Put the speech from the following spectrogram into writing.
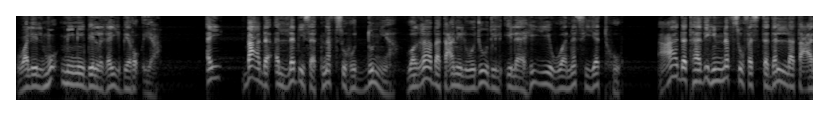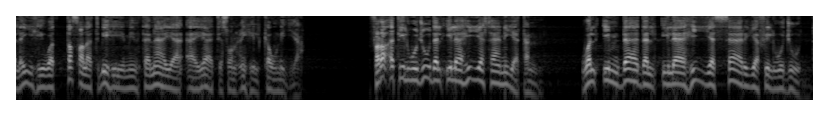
وللمؤمن بالغيب رؤية. أي بعد أن لبست نفسه الدنيا وغابت عن الوجود الإلهي ونسيته. عادت هذه النفس فاستدلت عليه واتصلت به من ثنايا آيات صنعه الكونية. فرأت الوجود الإلهي ثانية والإمداد الإلهي الساري في الوجود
